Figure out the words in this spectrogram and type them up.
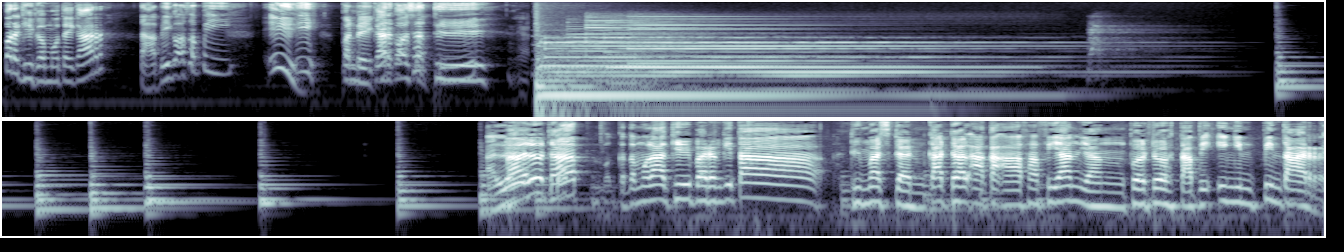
Pergi ke Motekar? Tapi kok sepi? Ih, Ih, pendekar kok sedih. Halo, Halo, Dap. Ketemu lagi bareng kita Dimas dan Kadal AKA Favian yang bodoh tapi ingin pintar.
